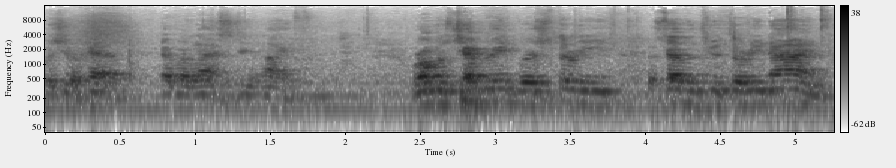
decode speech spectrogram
but shall have everlasting life. Romans chapter 8, verse 37 through 39.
